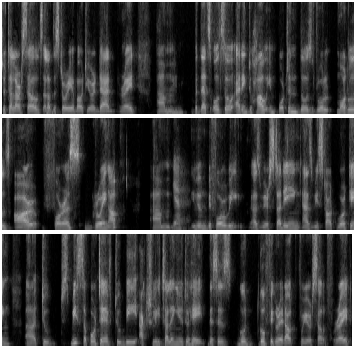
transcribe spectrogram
to tell ourselves. I love the story about your dad right? Um, mm. but that's also adding to how important those role models are for us growing up. Um, yeah. even before we as we're studying as we start working uh, to just be supportive to be actually telling you to hey this is go go figure it out for yourself right?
